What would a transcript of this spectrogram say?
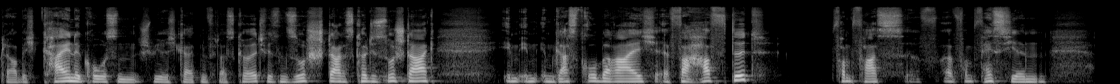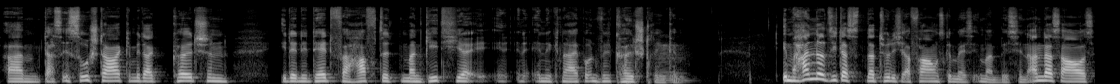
glaube ich, keine großen Schwierigkeiten für das Kölsch. Wir sind so stark, das Kölsch ist so stark im, im, im Gastrobereich äh, verhaftet vom Fass, äh, vom Fässchen. Ähm, das ist so stark mit der Kölschen Identität verhaftet. Man geht hier in, in, in eine Kneipe und will Kölsch trinken. Mhm. Im Handel sieht das natürlich erfahrungsgemäß immer ein bisschen anders aus.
